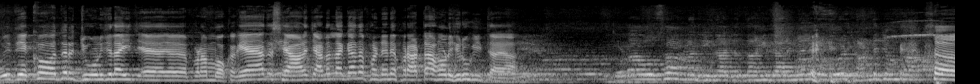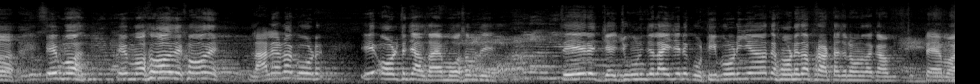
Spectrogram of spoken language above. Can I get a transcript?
ਵੀ ਦੇਖੋ ਉਧਰ ਜੂਨ ਜੁਲਾਈ ਚ, ਅਹ, ਆਪਣਾ ਮੁੱਕ ਗਿਆ ਆ ਤੇ ਸਿਆਲ ਚੜਨ ਲੱਗਾ ਤੇ ਫੰਡੇ ਨੇ ਫਰਾਟਾ ਹੁਣ ਸ਼ੁਰੂ ਕੀਤਾ ਆ। ਥੋੜਾ ਉਸ ਹਿਸਾਬ ਨਾਲ ਜੀਣਾ ਜਿੱਦਾਂ ਹੀ ਗਰਮੀਆਂ ਚ ਉਹ ਠੰਡ ਚ ਹੁੰਦਾ। ਹਾਂ, ਇਹ ਮੌ- ਇਹ ਮੌਸਮ ਆ ਦੇਖੋ ਉਹਦੇ, ਲਾ ਲਿਆ ਨਾ ਕੋਟ, ਇਹ ਉਲਟ ਚੱਲਦਾ ਹੈ ਮੌਸਮ ਦੇ। ਤੇ ਜ- ਜੂਨ, ਜੁਲਾਈ ਜਿਹਨੇ ਕੋਟੀ ਪਾਉਣੀ ਆ, ਤੇ ਹੁਣ ਇਹਦਾ ਫਰਾਟਾ ਚਲਾਉਣ ਦਾ ਕੰਮ ਟਾਈਮ ਆ।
